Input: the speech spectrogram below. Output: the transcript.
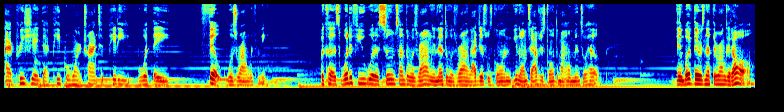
I appreciate that people weren't trying to pity what they felt was wrong with me. Because what if you would assume something was wrong and nothing was wrong? I just was going, you know I'm saying? I was just going through my own mental health. And what if there was nothing wrong at all?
